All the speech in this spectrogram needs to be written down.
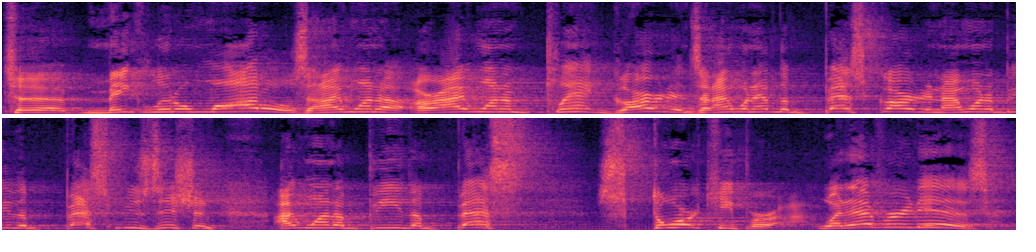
to make little models. And I want to, or I want to plant gardens and I want to have the best garden. I want to be the best musician. I want to be the best storekeeper, whatever it is.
